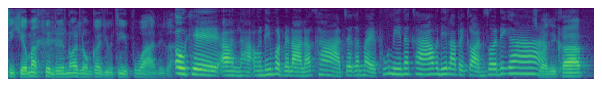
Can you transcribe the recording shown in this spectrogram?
สีเขียวมากขึ้นหรือน้อยลงก็อยู่ที่ผู้ว่านี่แหละ โอเคอ่าละวันนี้หมดเวลาแล้วค่ะ เจอกันใหม่พรุ่งนี้นะคะ วันนี้ลาไปก่อน สวัสดีค่ะ สวัสดีครับ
